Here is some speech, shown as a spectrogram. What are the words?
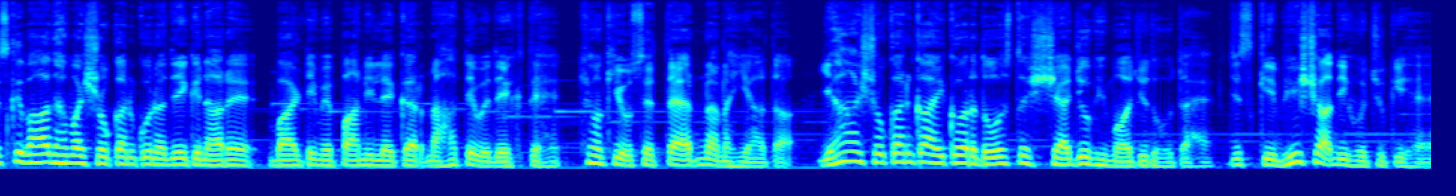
इसके बाद हम अशोकन को नदी किनारे बाल्टी में पानी लेकर नहाते हुए देखते हैं, क्योंकि उसे तैरना नहीं आता। यहाँ अशोकन का एक और दोस्त शैजू भी मौजूद होता है, जिसकी भी शादी हो चुकी है।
